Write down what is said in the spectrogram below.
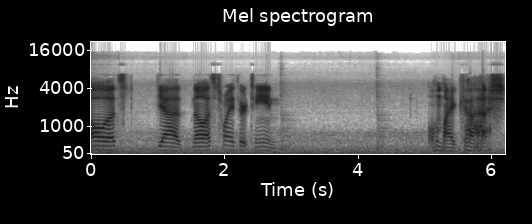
Oh, that's... Yeah, no, that's 2013. Oh my gosh.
